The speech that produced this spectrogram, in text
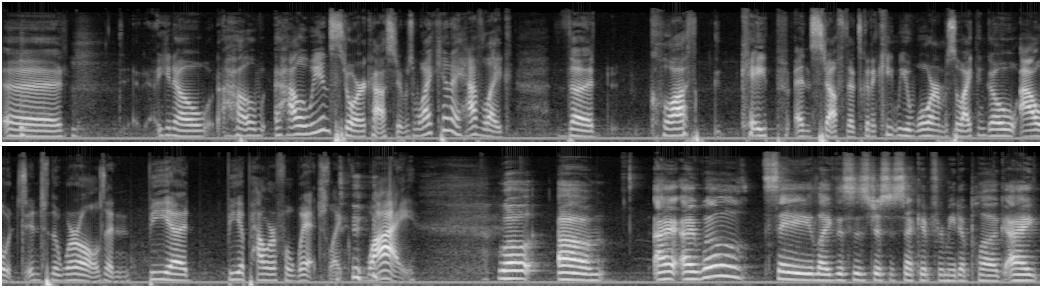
uh, you know, Hall- Halloween store costumes? Why can't I have like the cloth cape and stuff that's going to keep me warm so I can go out into the world and be a be a powerful witch? Like, why? Well, um, I I will say like this is just a second for me to plug. I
